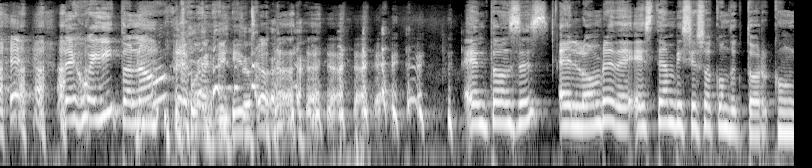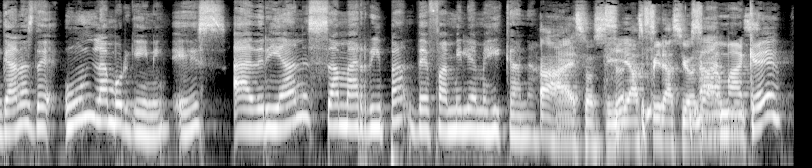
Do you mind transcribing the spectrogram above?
De jueguito, ¿no? Entonces, el hombre de este ambicioso conductor con ganas de un Lamborghini es Adrián Samarripa de familia mexicana. Ah, eso sí, aspiracional. ¿Sama qué?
